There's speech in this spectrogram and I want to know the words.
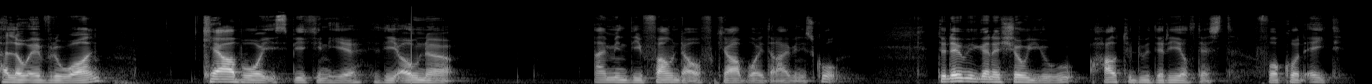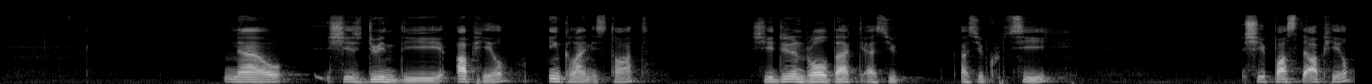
Hello everyone, Cowboy speaking here, the owner, I mean the founder of Cowboy Driving School. Today we're gonna show you how to do the real test for code 8. Now she's doing the uphill incline start. She didn't roll back as you as you could see. She passed the uphill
